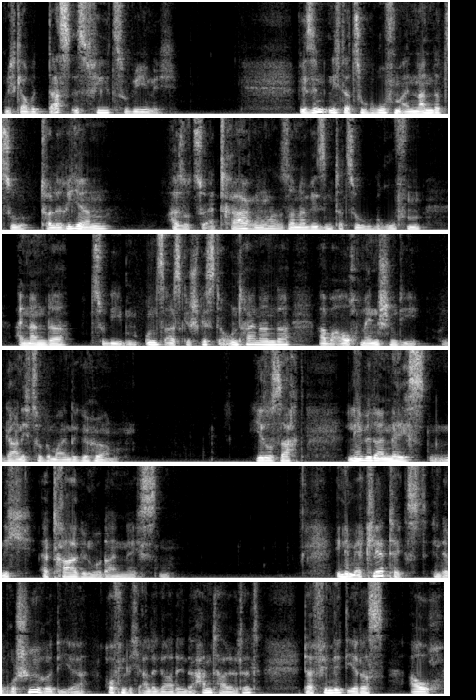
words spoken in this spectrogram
Und ich glaube, das ist viel zu wenig. Wir sind nicht dazu gerufen, einander zu tolerieren, also zu ertragen, sondern wir sind dazu gerufen, einander zu lieben. Uns als Geschwister untereinander, aber auch Menschen, die gar nicht zur Gemeinde gehören. Jesus sagt, liebe deinen Nächsten, nicht ertrage nur deinen Nächsten. In dem Erklärtext in der Broschüre, die ihr hoffentlich alle gerade in der Hand haltet, da findet ihr das auch.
